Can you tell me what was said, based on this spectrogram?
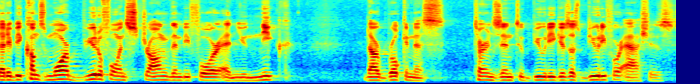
that it becomes more beautiful and strong than before and unique. That our brokenness turns into beauty, gives us beauty for ashes,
